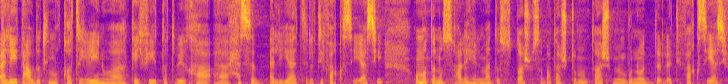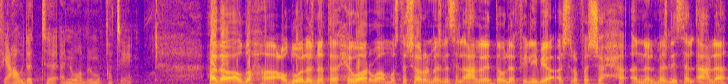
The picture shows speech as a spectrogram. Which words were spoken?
آلية عودة المقاطعين وكيفية تطبيقها حسب آليات الاتفاق السياسي. وما تنص عليه المادة 16 و 17 و 18 من بنود الاتفاق السياسي في عودة النواب المقاطعين. هذا أوضح عضو لجنة الحوار ومستشار المجلس الأعلى للدولة في ليبيا أشرف الشح أن المجلس الأعلى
